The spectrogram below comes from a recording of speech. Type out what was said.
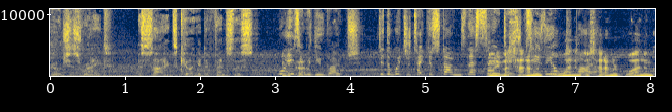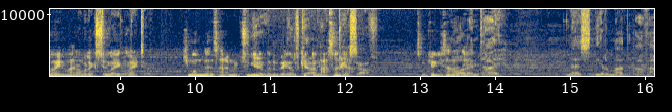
Roach is right. Besides, killing a defenseless. What is it 그러니까. with you, Roach? Did the Witcher take your stones? They're 너 임마 scientists. 사람을 He's the 보호하는 거, occupier. 사람을 구하는 거에만 I will 목적이 explain 있고, later. 힘없는 사람을 죽이는 거는 왜 그렇게 또 Nilfgaard, 나서냐? piss off. 성격 이상하네. Warrentai. Nes dirmad ava.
